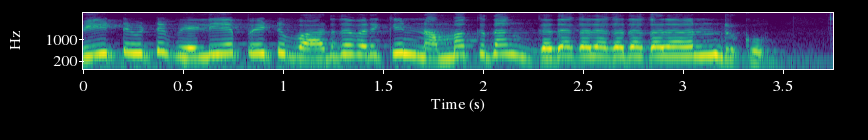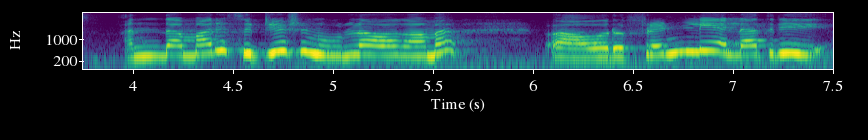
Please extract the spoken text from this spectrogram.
வீட்டை விட்டு வெளியே போயிட்டு வர்றது வரைக்கும் நமக்கு தான் கத கத கத கதன்னு இருக்கும். அந்த மாதிரி சுச்சுவேஷன் உள்ளாகாமல் ஒரு ஃப்ரெண்ட்லியாக எல்லாத்துலேயும்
